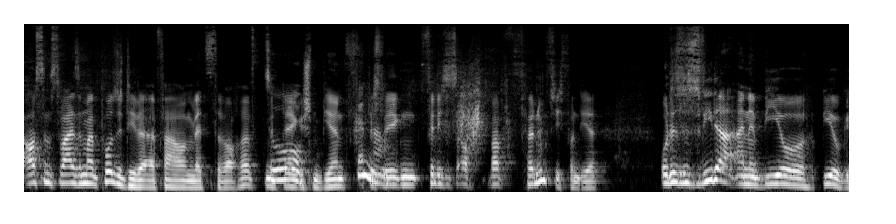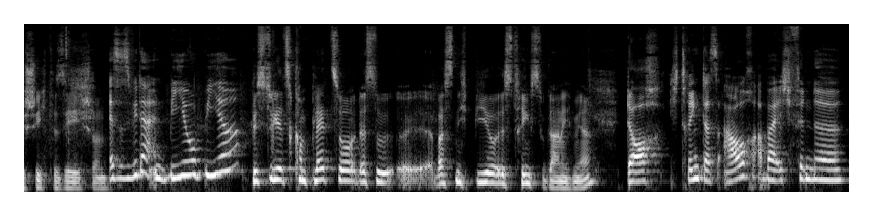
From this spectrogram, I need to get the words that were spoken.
ausnahmsweise mal positive Erfahrungen letzte Woche mit So, belgischen Bieren. genau. Deswegen finde ich es auch vernünftig von dir. Und es ist wieder eine Bio, Bio-Geschichte, sehe ich schon. Es ist wieder ein Bio-Bier. Bist du jetzt komplett so, dass du, äh, was nicht Bio ist, trinkst du gar nicht mehr? Doch, ich trinke das auch, aber ich finde,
